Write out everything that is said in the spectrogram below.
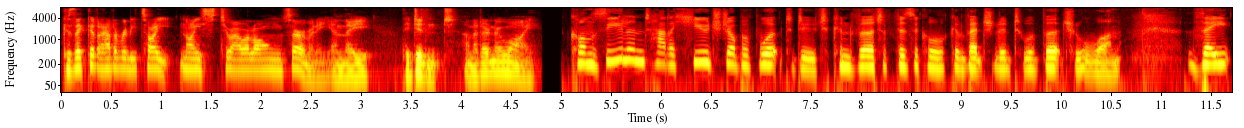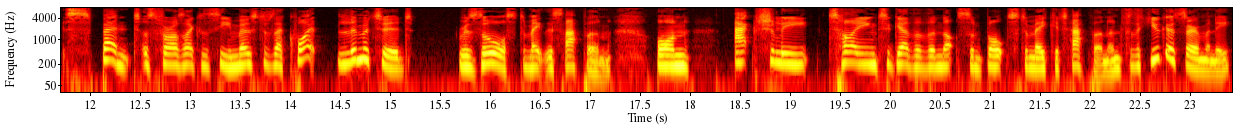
they could have had a really tight, nice two hour long ceremony, and they they didn't, and I don't know why. Conzealand had a huge job of work to do to convert a physical convention into a virtual one they spent, as far as I can see, most of their quite limited resource to make this happen on actually tying together the nuts and bolts to make it happen. And for the Hugo ceremony,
